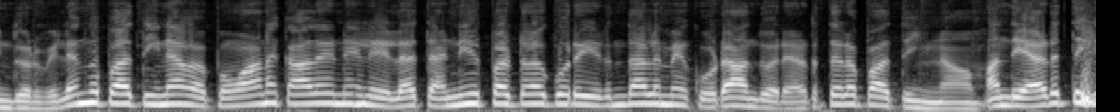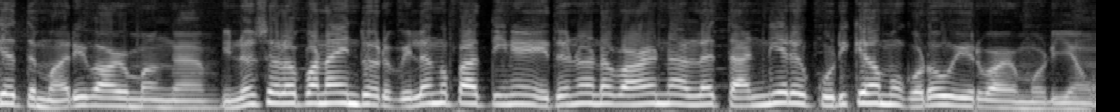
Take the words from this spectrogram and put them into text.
இந்த ஒரு விலங்கு பார்த்தீங்கன்னா வெப்பமான காலநிலையில தண்ணீர் பற்றாக்குறை இருந்தாலுமே கூட அந்த ஒரு இடத்துல பார்த்தீங்கன்னா அந்த இடத்துக்கு ஏற்ற மாதிரி வாழுமாங்க. இன்னும் சொல்ல போனா இந்த ஒரு விலங்கு பார்த்தீங்கன்னா இதனோட வாழ்நாளில் தண்ணீரை குடிக்காம கூட உயிர் வாழ முடியும்.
